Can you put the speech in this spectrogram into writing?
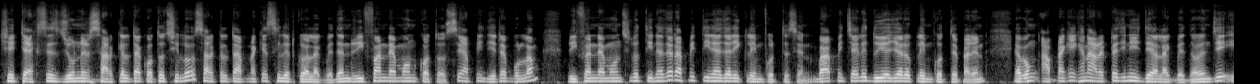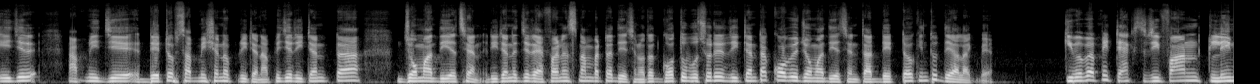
সেই ট্যাক্সেস জোনের সার্কেলটা কত ছিল সার্কেলটা আপনাকে সিলেক্ট করা লাগবে। দেন রিফান্ড অ্যামাউন্ট কত? সে আপনি যেটা বললাম রিফান্ড অ্যামাউন্ট ছিল তিন হাজার, আপনি তিন হাজারই ক্লেম করতেছেন। বা আপনি চাইলে দুই হাজারও ক্লেম করতে পারেন। এবং আপনাকে এখানে আরেকটা জিনিস দেওয়া লাগবে। ধরেন যে এই যে আপনি যে date of submission of return আপনি যে রিটার্নটা জমা দিয়েছেন রিটার্নের যে রেফারেন্স নাম্বারটা দিয়েছেন, অর্থাৎ গত বছরের রিটার্নটা কবে জমা দিয়েছেন, তার ডেটটাও কিন্তু দেওয়া লাগবে। কীভাবে আপনি ট্যাক্স রিফান্ড ক্লেম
